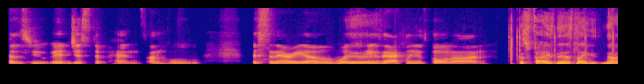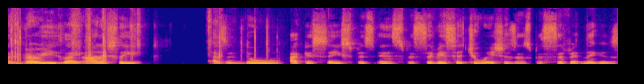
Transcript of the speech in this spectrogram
because you it just depends on who the scenario, what Yeah. exactly is going on. Cause facts, there's like no very like honestly, as a dude, I could say spe- in specific situations and specific niggas,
